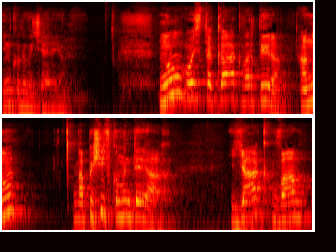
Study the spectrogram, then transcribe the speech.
інколи вечеряю. Ну, ось така квартира. Ану, напишіть в коментарях, як вам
